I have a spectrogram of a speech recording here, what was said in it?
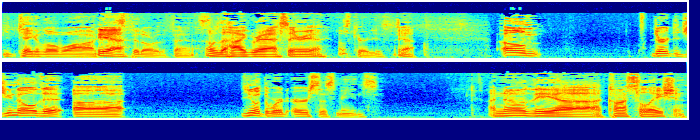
You'd take a little walk. Yeah. Spit over the fence. of the high grass area. That was courteous. Yeah. Um, Dirt, did you know that? Uh, you know what the word Ursus means? I know the uh, constellation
